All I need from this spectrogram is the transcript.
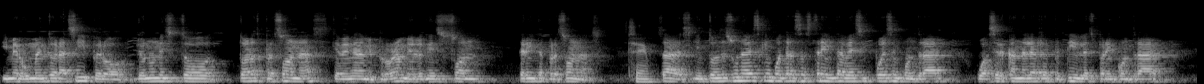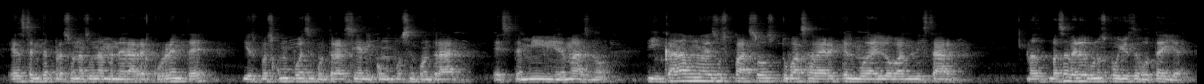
y mi argumento era así, pero yo no necesito todas las personas que vengan a mi programa, yo lo que necesito son 30 personas. Sí. ¿Sabes? Y entonces una vez que encuentras esas 30, ves si puedes encontrar o hacer canales repetibles para encontrar esas 30 personas de una manera recurrente y después cómo puedes encontrar 100 y cómo puedes encontrar este, 1000 y demás, ¿no? Y cada uno de esos pasos tú vas a ver que el modelo va a necesitar, vas a ver algunos pollos de botella.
